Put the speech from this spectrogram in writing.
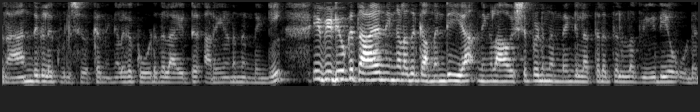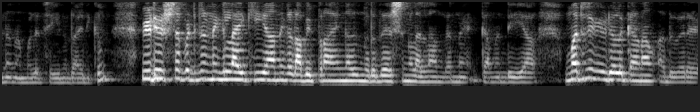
ബ്രാൻഡുകളെ കുറിച്ചൊക്കെ നിങ്ങൾക്ക് കൂടുതലായിട്ട് അറിയണമെന്നുണ്ടെങ്കിൽ ഈ വീഡിയോക്ക് താഴെ നിങ്ങളത് കമന്റ് ചെയ്യുക. നിങ്ങൾ ആവശ്യപ്പെടുന്നുണ്ടെങ്കിൽ അത്തരത്തിലുള്ള വീഡിയോ ഉടനെ നമ്മൾ ചെയ്യുന്നതായിരിക്കും. വീഡിയോ ഇഷ്ടപ്പെട്ടിട്ടുണ്ടെങ്കിൽ ലൈക്ക് ചെയ്യുക. നിങ്ങളുടെ അഭിപ്രായങ്ങൾ നിർദ്ദേശങ്ങളെല്ലാം തന്നെ കമന്റ് ചെയ്യുക. മറ്റൊരു വീഡിയോയിൽ കാണാം. അതുവരെ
